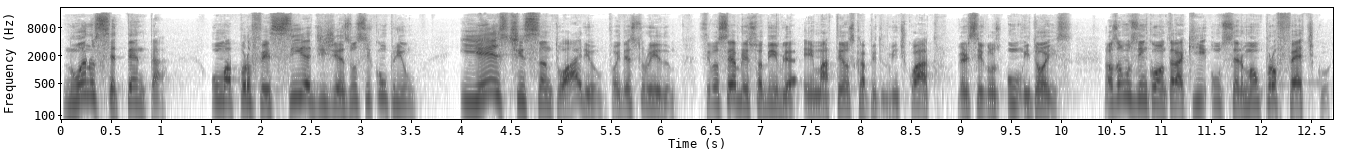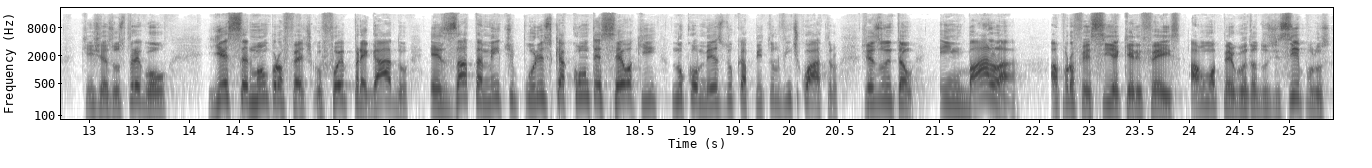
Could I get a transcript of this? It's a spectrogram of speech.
No ano 70, uma profecia de Jesus se cumpriu. E este santuário foi destruído. Se você abrir sua Bíblia em Mateus capítulo 24, versículos 1 e 2, nós vamos encontrar aqui um sermão profético que Jesus pregou. E esse sermão profético foi pregado exatamente por isso que aconteceu aqui no começo do capítulo 24. Jesus então embala a profecia que ele fez a uma pergunta dos discípulos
